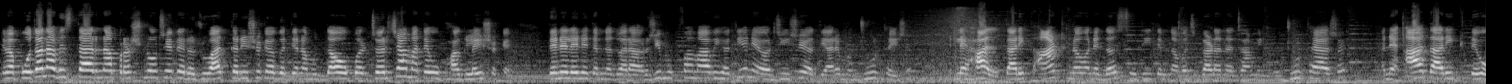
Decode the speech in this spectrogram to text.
તેમાં પોતાના વિસ્તારના પ્રશ્નો છે તે રજૂઆત કરી શકે. અગત્યના મુદ્દાઓ પર ચર્ચામાં તેઓ ભાગ લઈ શકે. તેને લઈને તેમના દ્વારા અરજી મૂકવામાં આવી હતી અને અરજી છે, અત્યારે મંજૂર થઈ છે. એટલે હાલ તારીખ આઠ, નવ અને દસ સુધી તેમના વચગાળાના જામીન મંજૂર થયા છે અને આ તારીખ તેઓ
